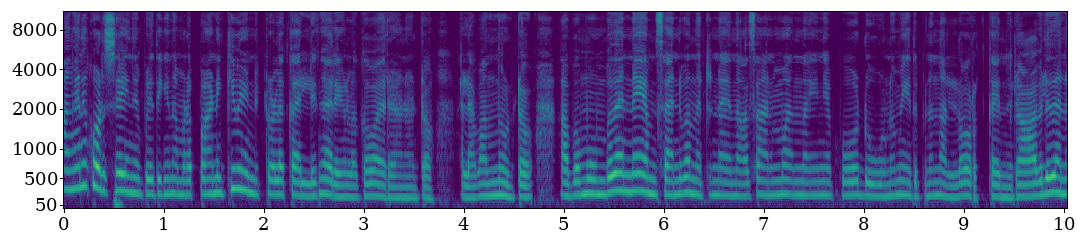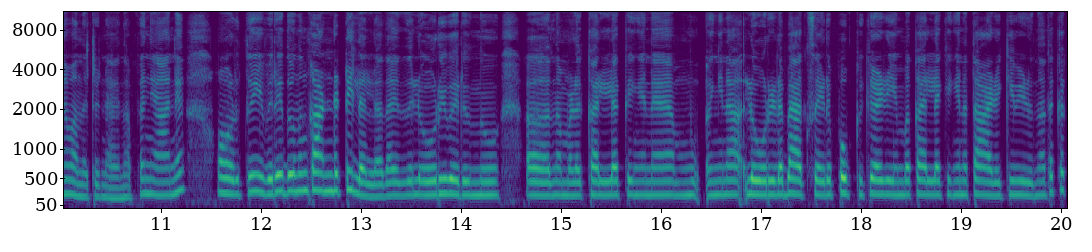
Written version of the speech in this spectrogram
അങ്ങനെ കുറച്ച് കഴിഞ്ഞപ്പോഴത്തേക്കും നമ്മുടെ പണിക്ക് വേണ്ടിയിട്ടുള്ള കല്ലും കാര്യങ്ങളൊക്കെ വരാണ് കേട്ടോ. അല്ല വന്നു കേട്ടോ. അപ്പോൾ മുമ്പ് തന്നെ എം സാൻഡ് വന്നിട്ടുണ്ടായിരുന്നു. ആ സാധനം വന്നു കഴിഞ്ഞപ്പോൾ ഡോണും ഏതപ്പിനും നല്ല ഉറക്കമായിരുന്നു. രാവിലെ തന്നെ വന്നിട്ടുണ്ടായിരുന്നു. അപ്പോൾ ഞാൻ ഓർത്തു ഇവരിതൊന്നും കണ്ടിട്ടില്ലല്ലോ. അതായത് ലോറി വരുന്നു. നമ്മൾ കല്ലൊക്കെ ഇങ്ങനെ ഇങ്ങനെ ലോറിയുടെ ബാക്ക് സൈഡ് പൊക്കി കഴിയുമ്പോൾ കല്ലൊക്കെ ഇങ്ങനെ താഴേക്ക് വീഴുന്നു. അതൊക്കെ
